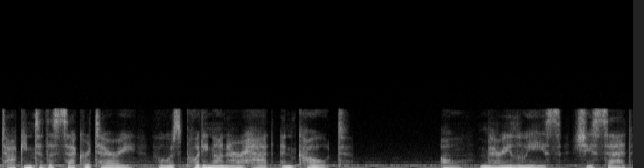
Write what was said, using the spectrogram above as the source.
talking to the secretary, who was putting on her hat and coat. "Oh, Mary Louise," she said,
